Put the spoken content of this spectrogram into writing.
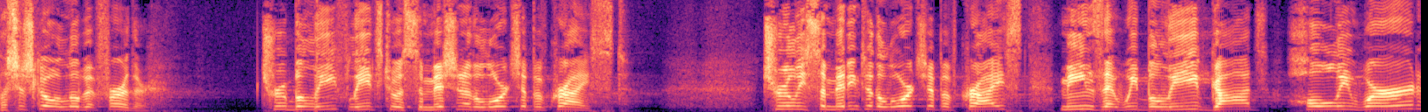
let's just go a little bit further. True belief leads to a submission of the Lordship of Christ. Truly submitting to the Lordship of Christ means that we believe God's holy word,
